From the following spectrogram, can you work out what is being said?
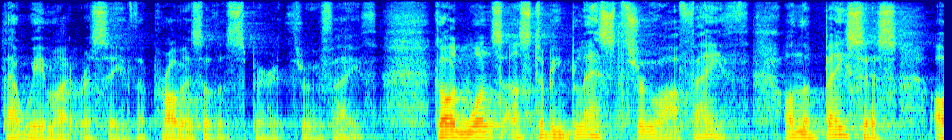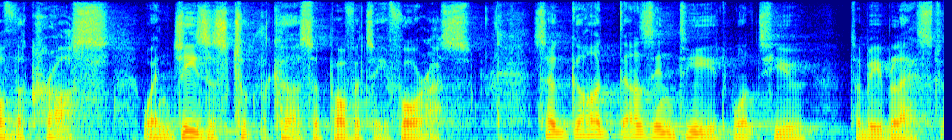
that we might receive the promise of the Spirit through faith. God wants us to be blessed through our faith on the basis of the cross when Jesus took the curse of poverty for us. So God does indeed want you to be blessed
